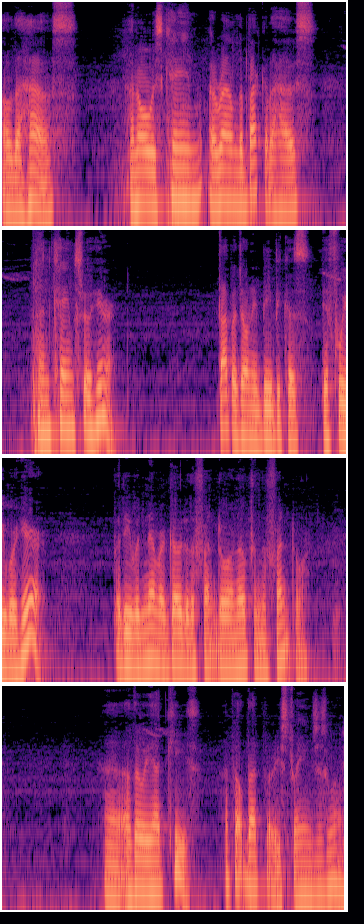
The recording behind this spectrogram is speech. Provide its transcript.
of the house and always came around the back of the house and came through here. That would only be because if we were here, but he would never go to the front door and open the front door, uh, although he had keys. I felt that very strange as well.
